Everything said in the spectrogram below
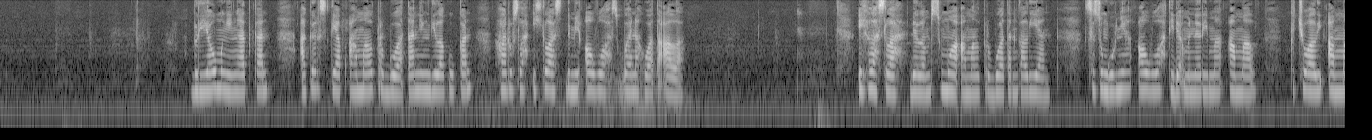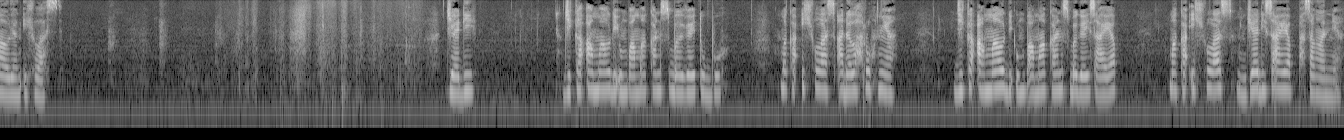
Beliau mengingatkan agar setiap amal perbuatan yang dilakukan haruslah ikhlas demi Allah Subhanahu wa taala. Ikhlaslah dalam semua amal perbuatan kalian. Sesungguhnya Allah tidak menerima amal kecuali amal yang ikhlas. Jadi, jika amal diumpamakan sebagai tubuh, maka ikhlas adalah ruhnya. Jika amal diumpamakan sebagai sayap, maka ikhlas menjadi sayap pasangannya.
